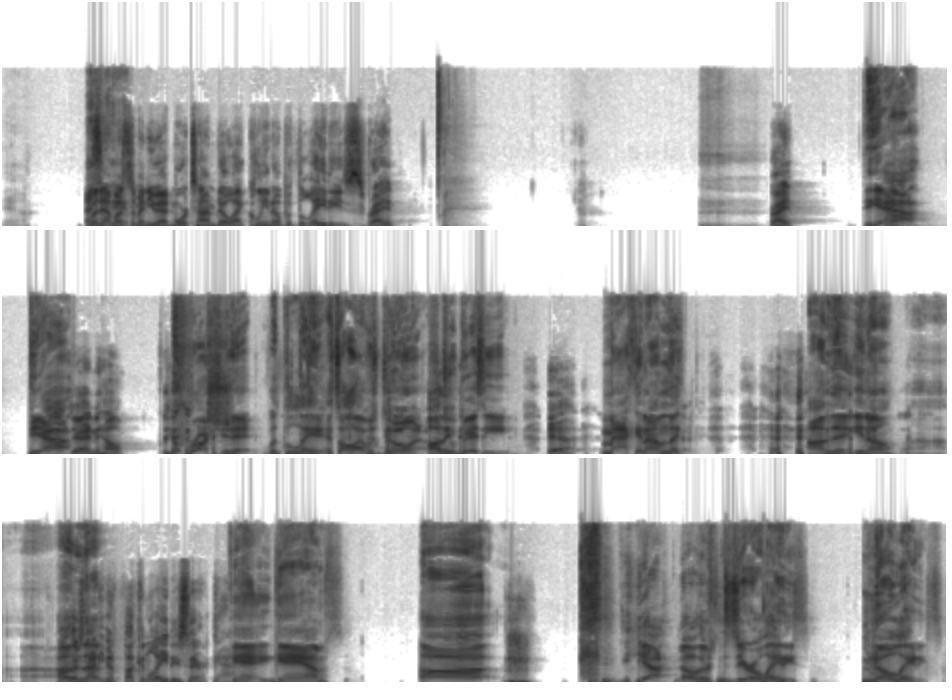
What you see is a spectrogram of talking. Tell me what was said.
That's but that okay. must have meant you had more time to like clean up with the ladies, right? Right? yeah, yeah, Didn't help. crushing it with the lady. That's all I was doing. I was too busy Yeah. macking on the on the you know Oh, there's the- not even fucking ladies there. Ga- gams. Uh, yeah, no, there's zero ladies, no ladies.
